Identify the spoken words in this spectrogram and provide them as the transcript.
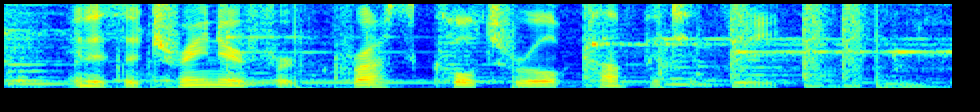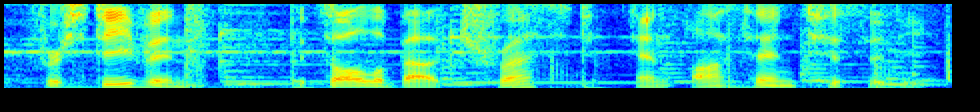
and is a trainer for cross cultural competency. For Stephen, it's all about trust and authenticity.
